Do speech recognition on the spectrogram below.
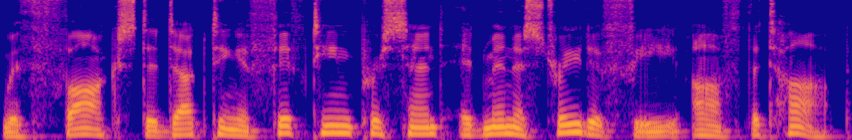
with Fox deducting a 15% administrative fee off the top.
